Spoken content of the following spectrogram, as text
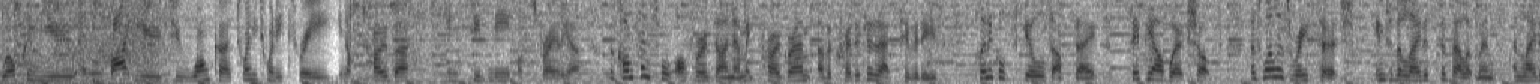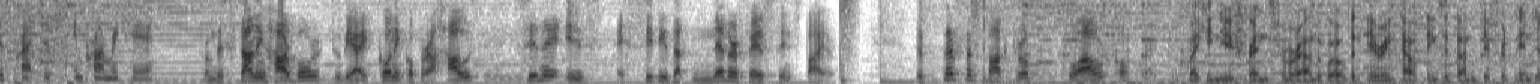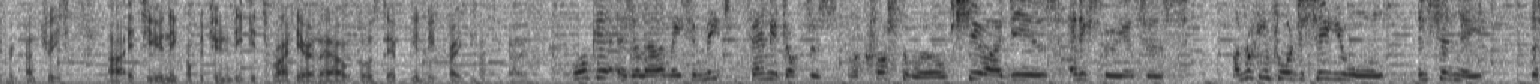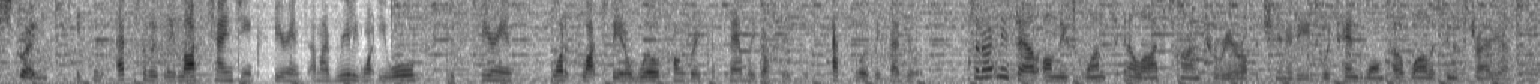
welcome you and invite you to WONCA 2023 in October in Sydney, Australia. The conference will offer a dynamic program of accredited activities, clinical skills updates, CPR workshops, as well as research into the latest developments and latest practice in primary care. From the stunning harbour to the iconic Opera House, Sydney is a city that never fails to inspire. The perfect backdrop to our conference. Making new friends from around the world and hearing how things are done differently in different countries. Uh, it's a unique opportunity. It's right here at our doorstep. You'd be crazy not to go. WONCA has allowed me to meet family doctors from across the world, share ideas and experiences. I'm looking forward to seeing you all in Sydney this spring. It's an absolutely life changing experience, and I really want you all to experience what it's like to be at a World Congress of Family Doctors. It's absolutely fabulous. So don't miss out on this once in a lifetime career opportunity to attend WONCA while it's in Australia.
